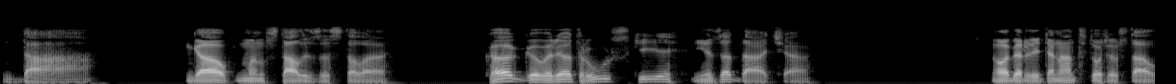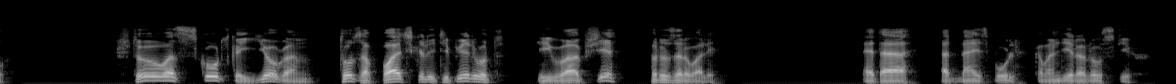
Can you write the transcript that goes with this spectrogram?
Да. Гауптман встал из-за стола. Как говорят русские, незадача. Обер-лейтенант тоже встал. Что у вас с курткой, Йоган? То запачкали, теперь вот и вообще разорвали. Это одна из пуль командира русских.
